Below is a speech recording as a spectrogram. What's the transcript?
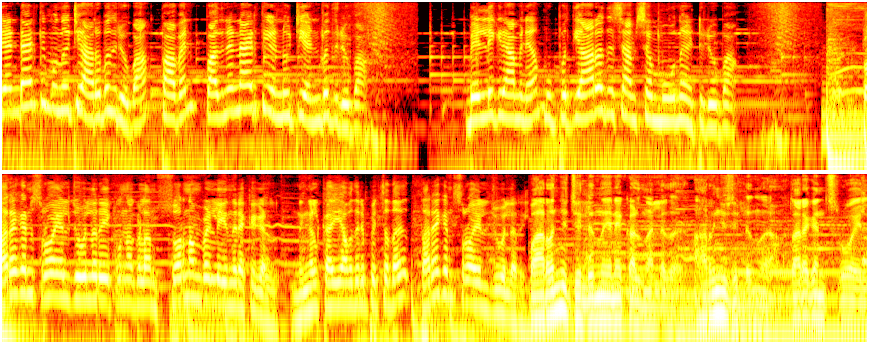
രണ്ടായിരത്തി മുന്നൂറ്റി അറുപത് രൂപ പവൻ പതിനെണ്ണായിരത്തി എണ്ണൂറ്റി എൺപത് രൂപ. വെള്ളി ഗ്രാമിന് മുപ്പത്തിയാറ് ദശാംശം മൂന്ന് എട്ട് രൂപ. തരകൻസ് റോയൽ ജുവല്ലറി കുന്നകുളം സ്വർണം വെള്ളി നിരക്കുകൾ നിങ്ങൾക്കായി അവതരിപ്പിച്ചത് തരകൻസ് റോയൽ ജുവല്ലറി. പറഞ്ഞു ചെല്ലുന്നതിനേക്കാൾ നല്ലത് അറിഞ്ഞു ചെല്ലുന്നതാണ് Tharakans royal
